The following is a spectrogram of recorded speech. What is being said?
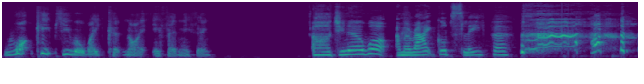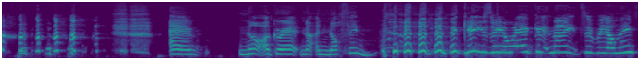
what keeps you awake at night, if anything? Oh, do you know what? I'm a right good sleeper. um, not a great, not a nothing. keeps me awake at night. To be honest,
